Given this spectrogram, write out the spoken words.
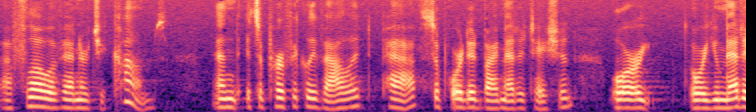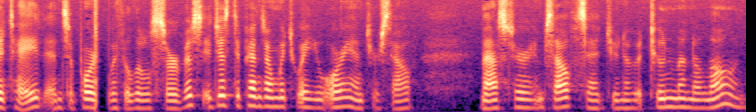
uh, flow of energy comes. And it's a perfectly valid path supported by meditation or or you meditate and support with a little service. It just depends on which way you orient yourself. Master himself said, you know, attunement alone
